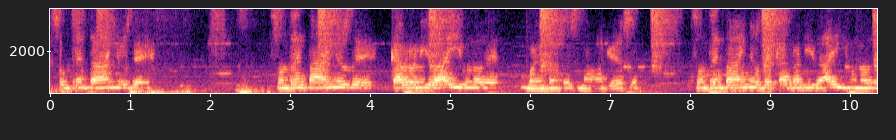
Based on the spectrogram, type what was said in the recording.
son 30 años de, son 30 años de cabronidad y uno de, bueno, entonces nada que eso son 30 años de cabronidad y uno de,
